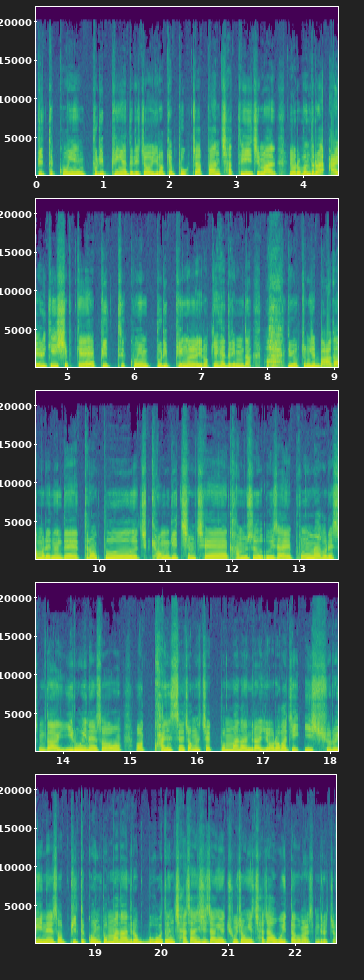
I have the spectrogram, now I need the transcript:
비트코인 브리핑 해드리죠. 이렇게 복잡한 차트이지만 여러분들은 알기 쉽게 비트코인 브리핑을 이렇게 해드립니다. 아, 뉴욕 증시 마감을 했는데 트럼프 경기 침체 감수 의사에 폭락을 했습니다. 이로 인해서 어, 관세 정책뿐만 아니라 여러 가지 이슈로 인해서 비트코인뿐만 아니라 모든 자산 시장에 조정이 찾아오고 있다고 말씀드렸죠.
